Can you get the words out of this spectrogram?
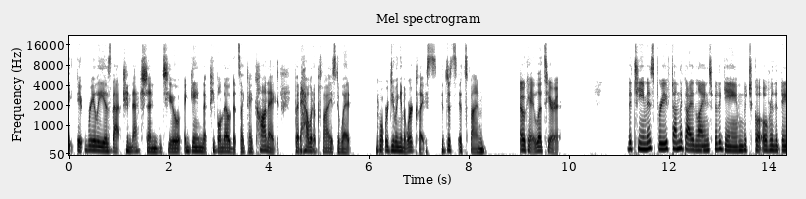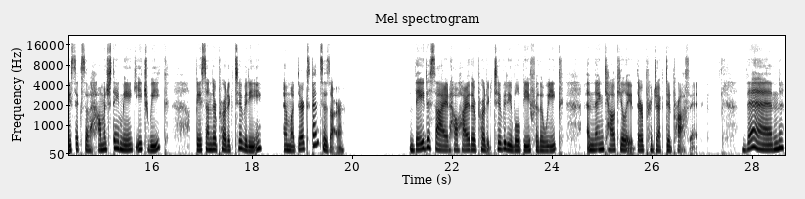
it, it really is that connection to a game that people know that's like iconic but how it applies to what what we're doing in the workplace it's just it's fun okay let's hear it the team is briefed on the guidelines for the game, which go over the basics of how much they make each week based on their productivity, and what their expenses are. They decide how high their productivity will be for the week and then calculate their projected profit. Then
